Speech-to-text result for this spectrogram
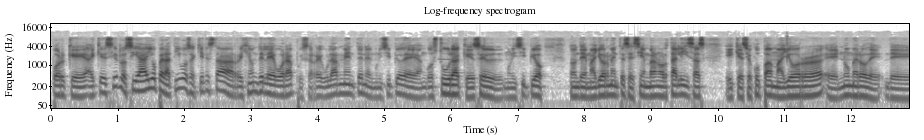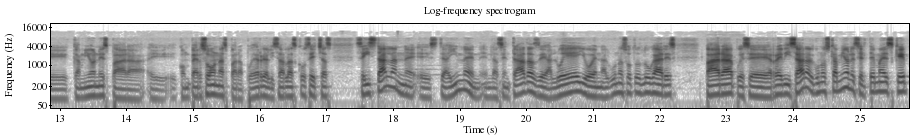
porque hay que decirlo, si hay operativos aquí en esta región del Ébora, pues regularmente en el municipio de Angostura, que es el municipio donde mayormente se siembran hortalizas y que se ocupa mayor eh, número de, camiones para eh, con personas para poder realizar las cosechas, se instalan eh, este, ahí en, las entradas de Aluey o en algunos otros lugares para pues revisar algunos camiones. El tema es que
